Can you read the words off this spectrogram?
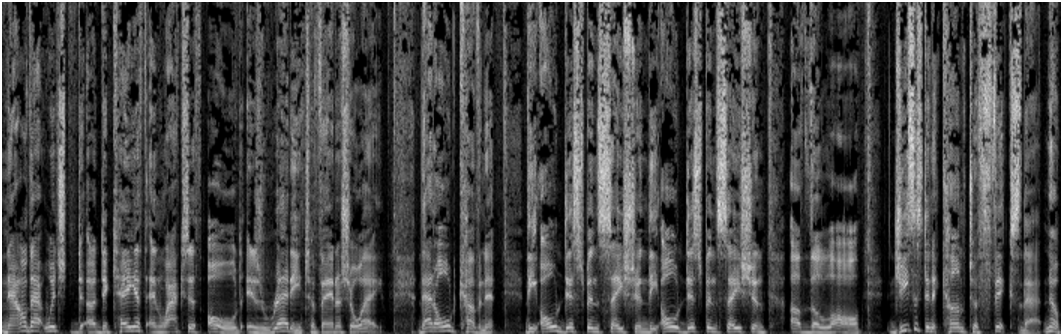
Now that which uh, decayeth and waxeth old is ready to vanish away. That old covenant, the old dispensation, the old dispensation of the law, Jesus didn't come to fix that. No,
